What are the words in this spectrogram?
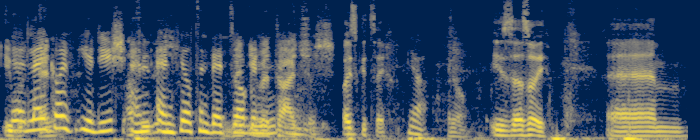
Ja, über, leg auf Jiddisch und, und Hilton wird sagen in übertreibt Englisch. Ausgezeichnet. Ja. Ja. is also ähm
